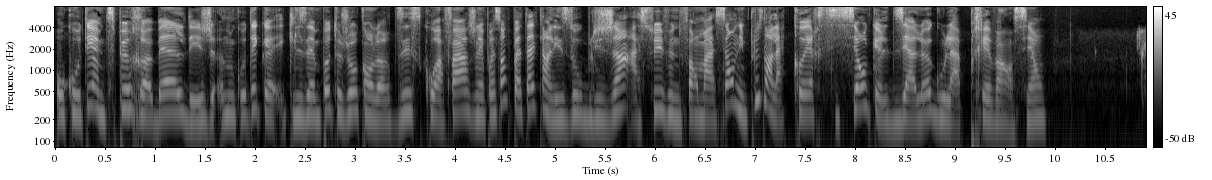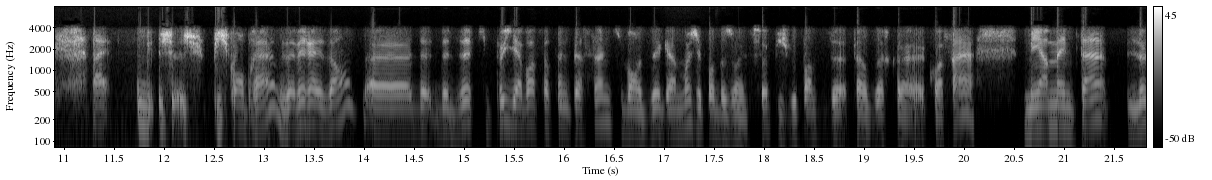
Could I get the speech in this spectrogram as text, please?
au côté un petit peu rebelle des jeunes, au côté qu'ils aiment pas toujours qu'on leur dise quoi faire. J'ai l'impression que peut-être qu'en les obligeant à suivre une formation, on est plus dans la coercition que le dialogue ou la prévention. Ben, je, puis je comprends, vous avez raison euh, de, dire qu'il peut y avoir certaines personnes qui vont dire, regarde, moi, j'ai pas besoin de ça, puis je veux pas me faire dire quoi faire. Mais en même temps, là,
